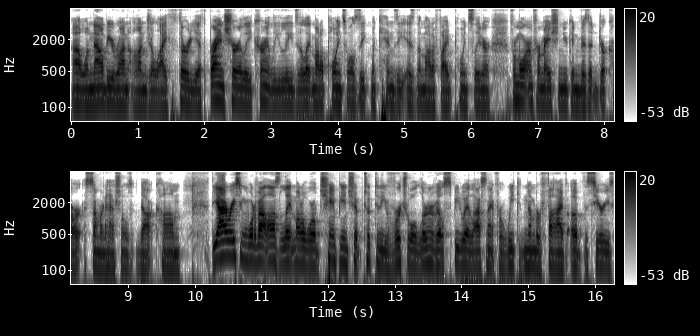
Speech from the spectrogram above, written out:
Uh, will now be run on July 30th. Brian Shirley currently leads the late model points, while Zeke McKenzie is the modified points leader. For more information, you can visit DirtCarSummerNationals.com. The iRacing World of Outlaws Late Model World Championship took to the virtual Lernerville Speedway last night for week number five of the series.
